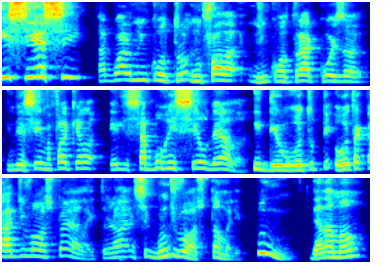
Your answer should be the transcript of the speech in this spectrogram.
E se esse agora não encontrou, não fala de encontrar coisa indecente, mas fala que ela, ele se aborreceu dela e deu outro, outra carta de divórcio para ela. Então, já é segundo divórcio, toma ali, pum, deu na mão,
